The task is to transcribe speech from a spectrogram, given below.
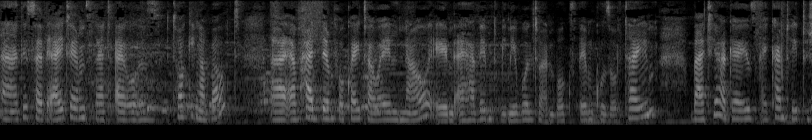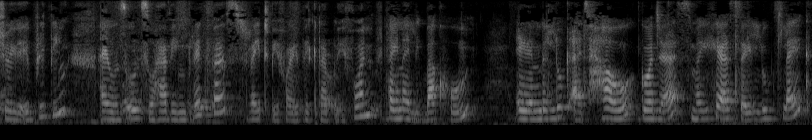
Uh, these are the items that I was talking about. Uh, I've had them for quite a while now and I haven't been able to unbox them because of time. But yeah, guys, I can't wait to show you everything. I was also having breakfast right before I picked up my phone. Finally back home and look at how gorgeous my hairstyle looks like.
